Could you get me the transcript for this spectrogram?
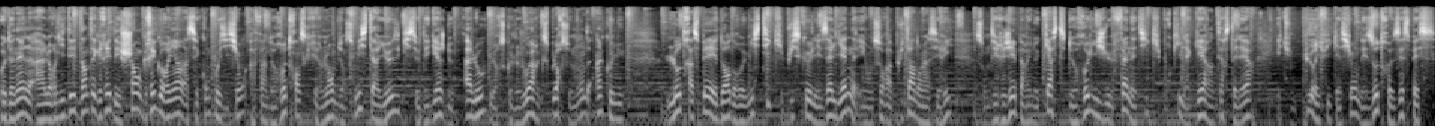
O'Donnell a alors l'idée d'intégrer des chants grégoriens à ses compositions afin de retranscrire l'ambiance mystérieuse qui se dégage de Halo lorsque le joueur explore ce monde inconnu. L'autre aspect est d'ordre mystique puisque les aliens, et on le saura plus tard dans la série, sont dirigés par une caste de religieux fanatiques pour qui la guerre interstellaire est une purification des autres espèces.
